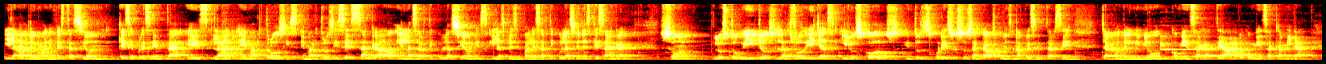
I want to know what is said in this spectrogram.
y la mayor manifestación que se presenta es la hemartrosis. Hemartrosis es sangrado en las articulaciones y las principales articulaciones que sangran son los tobillos, las rodillas y los codos. Entonces por eso esos sangrados comienzan a presentarse ya cuando el niño comienza a gatear o comienza a caminar.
